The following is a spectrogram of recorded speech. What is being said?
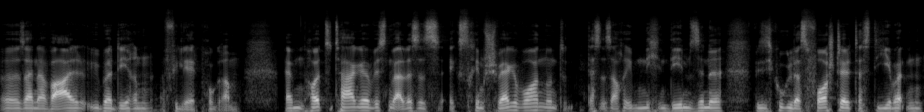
äh, seiner Wahl über deren Affiliate-Programm. Ähm, heutzutage wissen wir alles, ist extrem schwer geworden und das ist auch eben nicht in dem Sinne, wie sich Google das vorstellt, dass die jemanden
